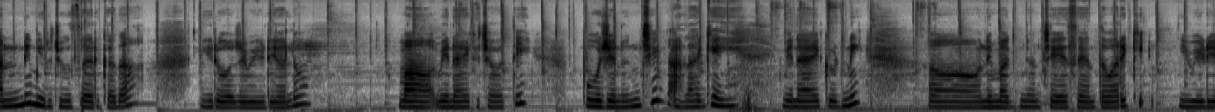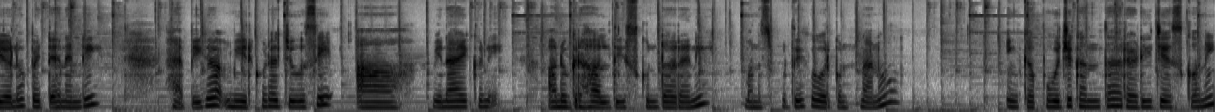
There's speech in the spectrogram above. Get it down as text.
అన్నీ మీరు చూశారు కదా? ఈరోజు వీడియోలో మా వినాయక చవితి పూజ నుంచి అలాగే వినాయకుడిని నిమగ్నం చేసేంత వరకు ఈ వీడియోలో పెట్టానండి. హ్యాపీగా మీరు కూడా చూసి ఆ వినాయకుని అనుగ్రహాలు తీసుకుంటారని మనస్ఫూర్తిగా కోరుకుంటున్నాను. ఇంకా పూజకంతా రెడీ చేసుకొని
